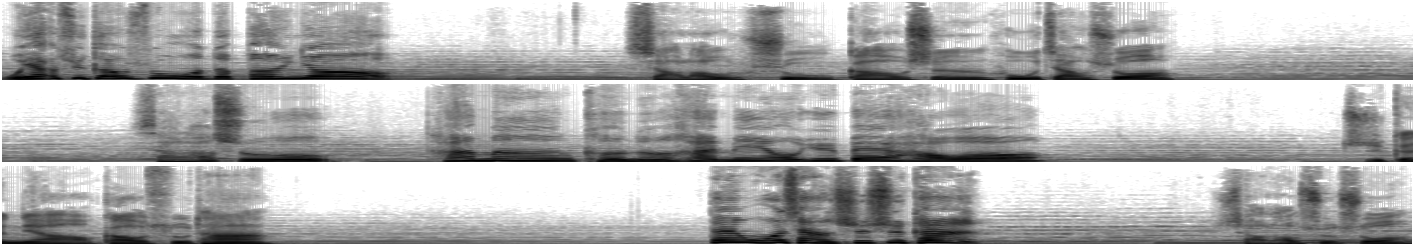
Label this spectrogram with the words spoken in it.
我要去告诉我的朋友。小老鼠高声呼叫说：“小老鼠，他们可能还没有预备好哦。”知更鸟告诉他：“但我想试试看。”小老鼠说。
